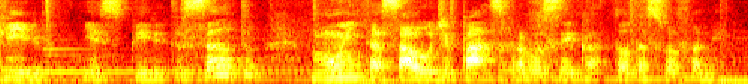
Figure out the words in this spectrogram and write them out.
Filho e Espírito Santo. Muita saúde e paz para você e para toda a sua família.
